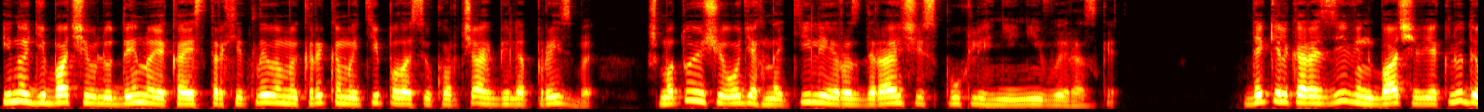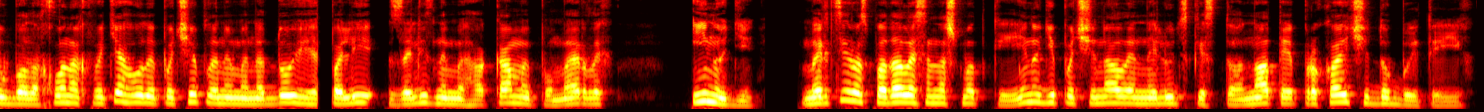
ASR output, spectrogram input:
Іноді бачив людину, яка із страхітливими криками тіпалась у корчах біля призьби, шматуючи одяг на тілі і роздираючи спухлі гнійні виразки. Декілька разів він бачив, як люди в балахонах витягували почепленими на довгі палі залізними гаками померлих, іноді мерці розпадалися на шматки, іноді починали нелюдськи стогнати, прохаючи добити їх.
